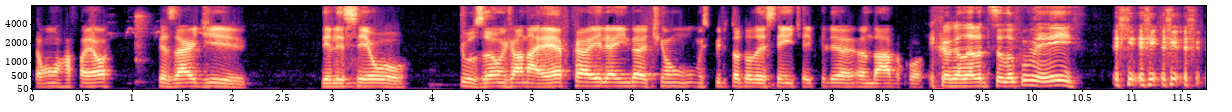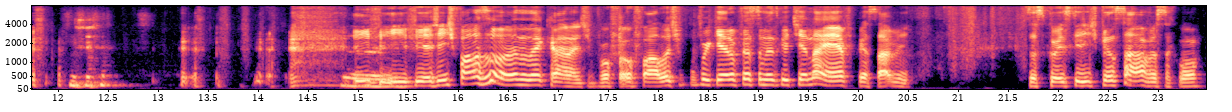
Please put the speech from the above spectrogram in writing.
Então, o Rafael, apesar de dele ser o tiozão já na época, ele ainda tinha um, espírito adolescente aí, porque ele andava com... E com a galera do Selo Comer, enfim, enfim, a gente fala zoando, né, cara? Tipo, eu falo, tipo, porque era o pensamento que eu tinha na época, sabe? Essas coisas que a gente pensava, sacou?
